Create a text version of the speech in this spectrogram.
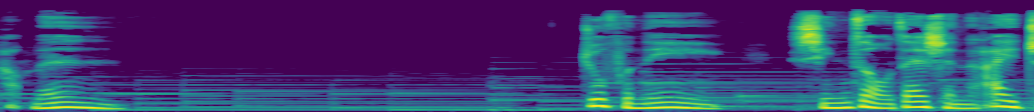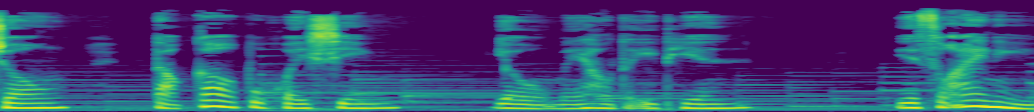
阿们。祝福你行走在神的爱中，祷告不灰心，有美好的一天。耶稣爱你，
